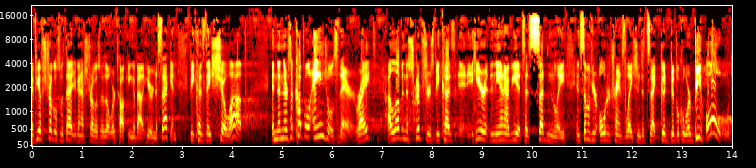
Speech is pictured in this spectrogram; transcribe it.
if you have struggles with that, you're going to have struggles with what we're talking about here in a second because they show up and then there's a couple angels there, right? I love in the scriptures because here in the NIV it says suddenly. In some of your older translations, it's that good biblical word, behold.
